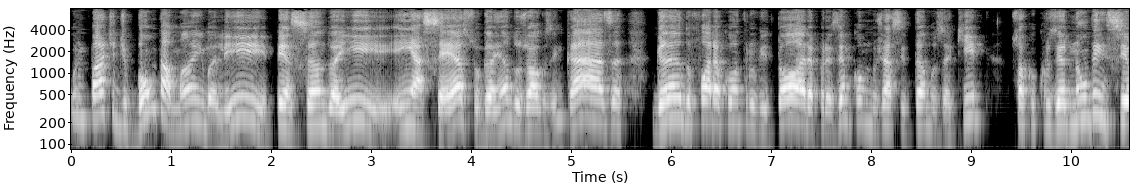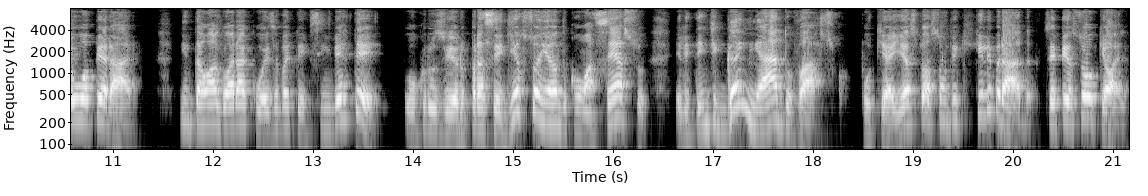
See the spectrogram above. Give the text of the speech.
Um empate de bom tamanho ali, pensando aí em acesso, ganhando jogos em casa, ganhando fora contra o Vitória, por exemplo, como já citamos aqui, só que o Cruzeiro não venceu o Operário. Então agora a coisa vai ter que se inverter. O Cruzeiro, para seguir sonhando com acesso, ele tem de ganhar do Vasco, porque aí a situação fica equilibrada. Você pensou que, olha,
